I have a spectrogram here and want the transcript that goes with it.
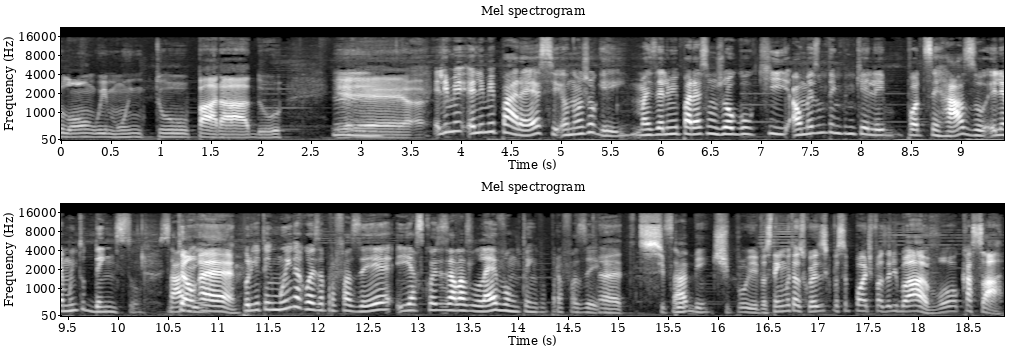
longo e muito parado. É, Ele me, ele me parece, eu não joguei, mas ele me parece um jogo que, ao mesmo tempo em que ele pode ser raso, ele é muito denso, sabe? então, é, Porque tem muita coisa pra fazer e as coisas elas levam tempo pra fazer. é, tipo, Sabe? Tipo, e você tem muitas coisas que você pode fazer de, ah, vou caçar.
